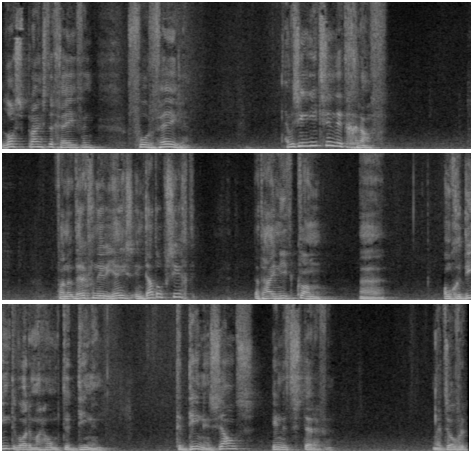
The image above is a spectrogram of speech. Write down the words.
losprijs te geven voor velen. En we zien iets in dit graf. Van het werk van de Heer Jezus in dat opzicht. Dat hij niet kwam uh, om gediend te worden, maar om te dienen. Te dienen, zelfs in het sterven. En het is over,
